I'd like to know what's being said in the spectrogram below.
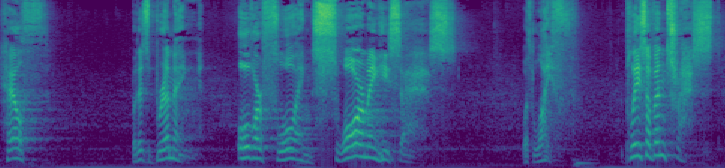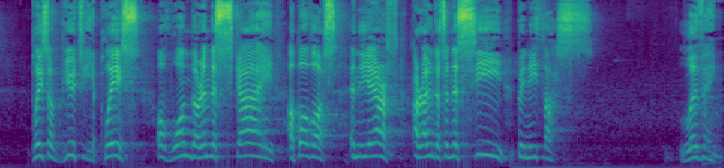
health, but it's brimming, overflowing, swarming, he says, with life, place of interest, place of beauty, place of wonder in the sky above us, in the earth around us, in the sea beneath us. Living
